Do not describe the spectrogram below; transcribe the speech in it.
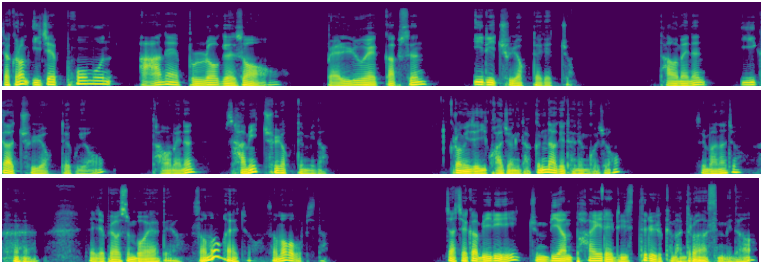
자, 그럼 이제 포문 안에 블럭에서 value의 값은 1이 출력되겠죠. 다음에는 2가 출력되고요. 다음에는 3이 출력됩니다 그럼 이제 이 과정이 다 끝나게 되는 거죠. 쓸만하죠? 자, 이제 배웠으면 뭐 해야 돼요? 써먹어야죠. 써먹어 봅시다. 자, 제가 미리 준비한 파일의 리스트를 이렇게 만들어 놨습니다.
